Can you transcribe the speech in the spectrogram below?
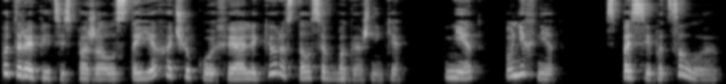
«Поторопитесь, пожалуйста, я хочу кофе, а ликер остался в багажнике». «Нет, у них нет». «Спасибо, целую».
